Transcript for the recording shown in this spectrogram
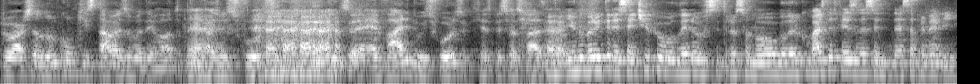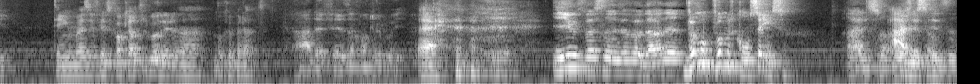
pro Arsenal não conquistar mais uma derrota, porque É. ele faz um esforço. Isso é válido o esforço que as pessoas fazem. E o número interessante é que o Leno se transformou o goleiro com mais defesa nessa, nessa Premier League. Tem mais defesa que qualquer outro goleiro na, no campeonato. A defesa contribui. É. E os vacilantes da rodada, Vamos, vamos de consenso? Alisson, com Alisson. certeza.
